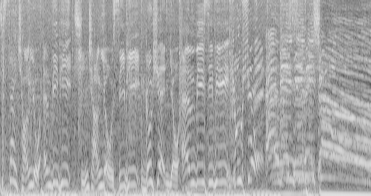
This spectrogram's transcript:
赛场有 MVP，情场有 CP，勾选有 MVCp，勾选 MVCp 秀。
